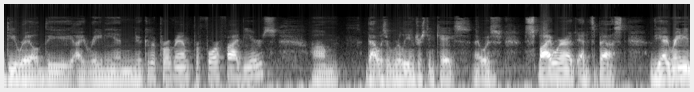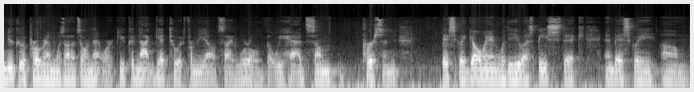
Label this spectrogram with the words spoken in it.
derailed the Iranian nuclear program for four or five years. Um, That was a really interesting case. That was spyware at, at its best. The Iranian nuclear program was on its own network. You could not get to it from the outside world, but we had some person basically go in with a USB stick and basically um,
